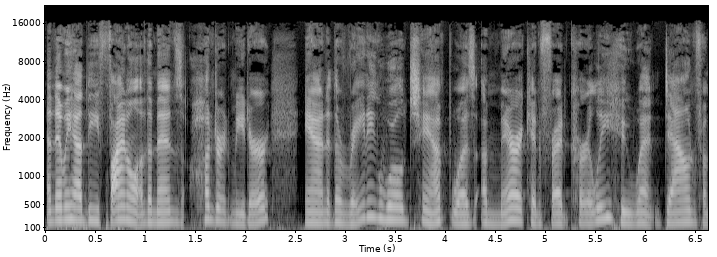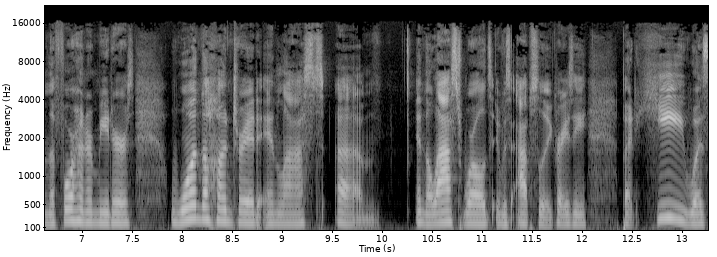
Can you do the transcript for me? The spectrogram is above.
And then we had the final of the men's 100 meter, and the reigning world champ was American Fred Kerley, who went down from the 400 meters, won the 100 in last. Um, in the last worlds, it was absolutely crazy. But he was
